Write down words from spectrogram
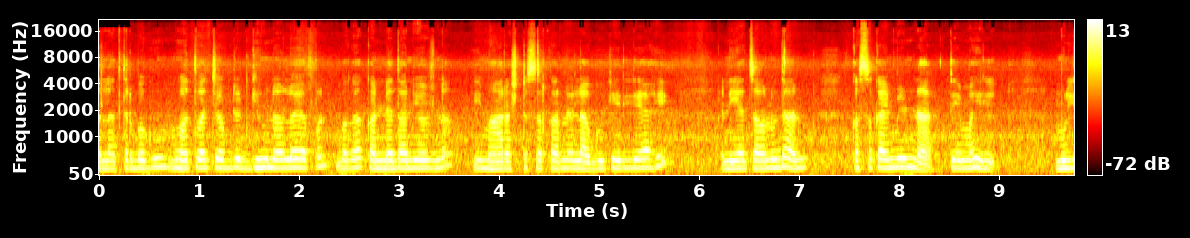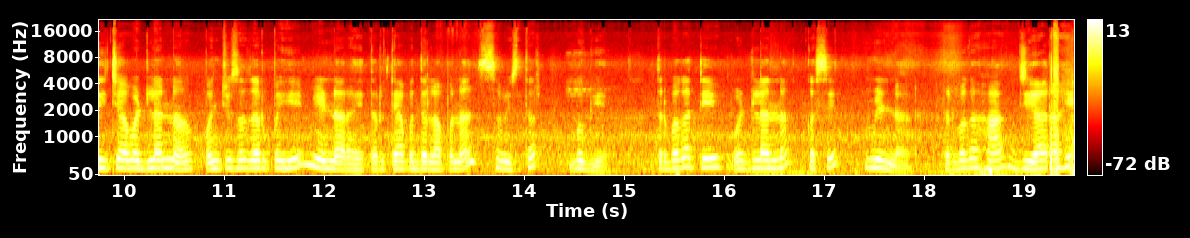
चला तर बघू. महत्त्वाचे अपडेट घेऊन आलो आहे आपण. बघा कन्यादान योजना ही महाराष्ट्र सरकारने लागू केलेली आहे आणि याचं अनुदान कसं काय मिळणार? ते महिल मुलीच्या वडिलांना पंचवीस हजार रुपये हे मिळणार आहे. तर त्याबद्दल आपण आज सविस्तर बघूया. तर बघा ते वडिलांना कसे मिळणार? तर बघा हा जी आर आहे.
